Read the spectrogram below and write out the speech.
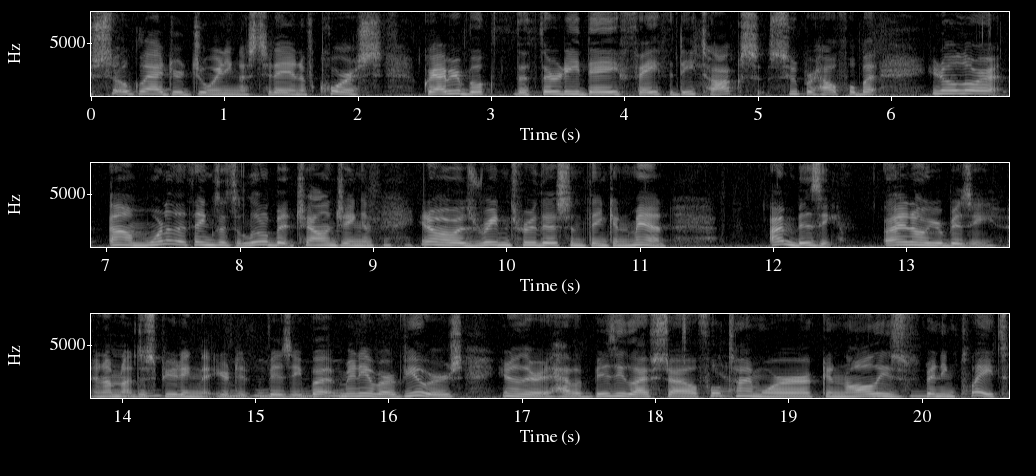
So glad you're joining us today. And of course, grab your book, The 30 Day Faith Detox, super helpful. But, you know, Laura, um, one of the things that's a little bit challenging, and, you know, I was reading through this and thinking, man, I'm busy. I know you're busy, and I'm not mm-hmm. disputing that you're mm-hmm. busy, but mm-hmm. many of our viewers, you know, they have a busy lifestyle, full time yeah. work, and all these mm-hmm. spinning plates.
